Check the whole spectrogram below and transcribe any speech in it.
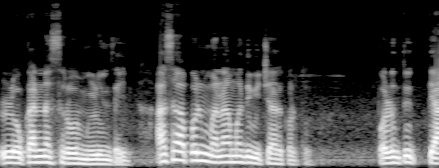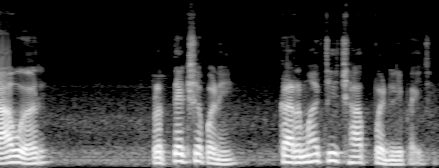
लोकांना सर्व मिळून जाईल. असं आपण मनामध्ये विचार करतो. परंतु त्यावर प्रत्यक्षपणे कर्माची छाप पडली पाहिजे.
